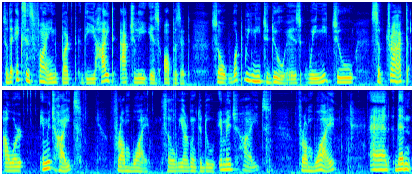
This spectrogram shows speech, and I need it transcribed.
So the x is fine but the height actually is opposite. So what we need to do is we need to subtract our image height from y. So we are going to do image height from y and then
